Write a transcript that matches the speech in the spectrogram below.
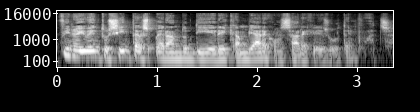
fino a Juventus Inter sperando di ricambiare con Sare che risulta in faccia.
